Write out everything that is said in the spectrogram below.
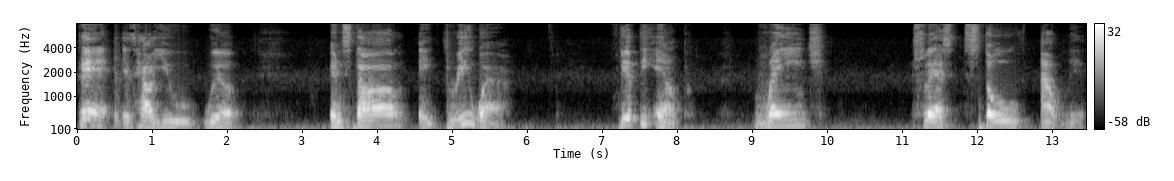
that is how you will install a three wire 50 amp range slash stove outlet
